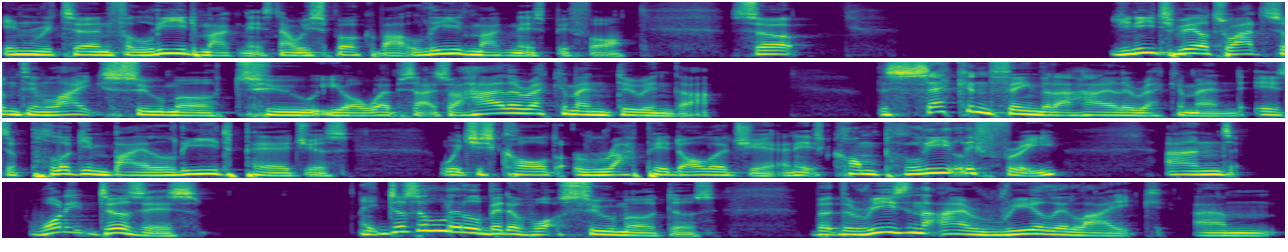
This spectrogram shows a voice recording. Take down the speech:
in return for lead magnets. Now, we spoke about lead magnets before. So, you need to be able to add something like Sumo to your website. So, I highly recommend doing that. The second thing that I highly recommend is a plugin by Lead Pages, which is called Rapidology, and it's completely free. And what it does is it does a little bit of what Sumo does, but the reason that I really like um,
